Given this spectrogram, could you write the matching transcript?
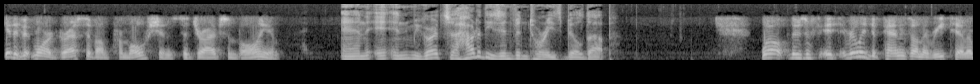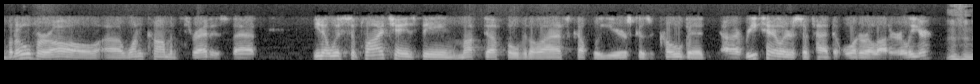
get a bit more aggressive on promotions to drive some volume. And in regards to how do these inventories build up? Well, there's a, it really depends on the retailer, but overall, uh, one common thread is that, you know, with supply chains being mucked up over the last couple of years because of COVID, uh, retailers have had to order a lot earlier. Mm-hmm.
